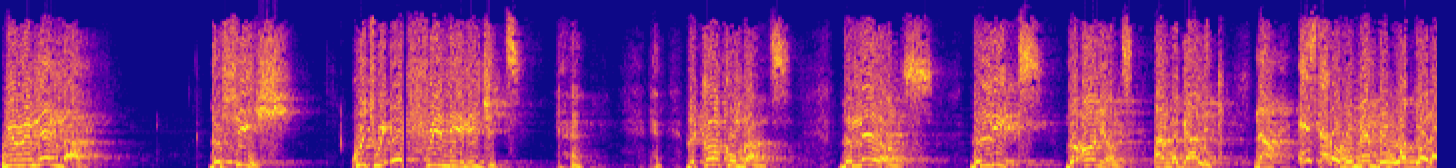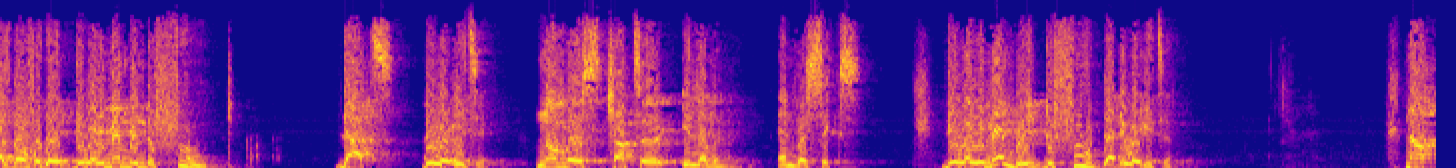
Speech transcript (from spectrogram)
we remember the fish which we ate freely in Egypt. the cucumbers, the melons, the leeks, the onions, and the garlic. Now, instead of remembering what God has done for them, they were remembering the food that they were eating. Numbers chapter 11 and verse 6. They were remembering the food that they were eating. Now,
